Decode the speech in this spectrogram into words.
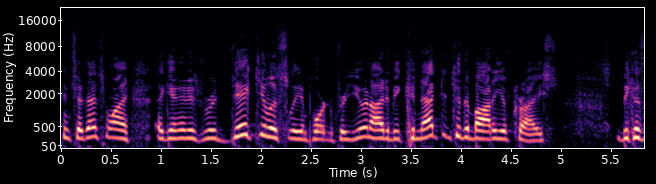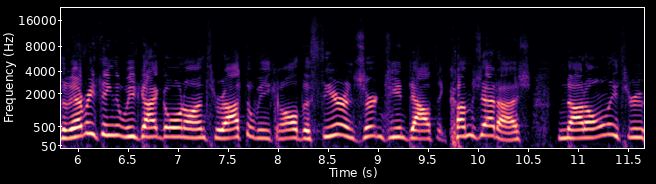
And so that's why, again, it is ridiculously important for you and I to be connected to the body of Christ because of everything that we've got going on throughout the week and all the fear, uncertainty, and doubt that comes at us, not only through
